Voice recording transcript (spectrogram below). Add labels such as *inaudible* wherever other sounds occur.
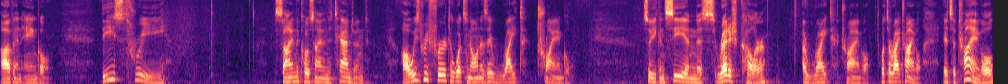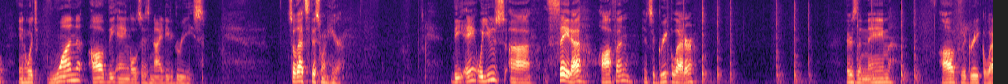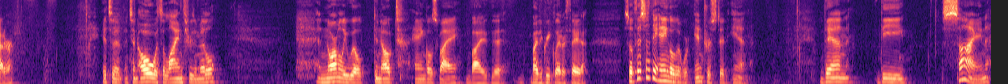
of an angle. These three, sine, the cosine, and the tangent, always refer to what's known as a right triangle. So you can see in this reddish color a right triangle. What's a right triangle? It's a triangle in which one of the angles is 90 degrees. So that's this one here. The, we use uh, theta often. It's a Greek letter. There's the name of the Greek letter. It's, a, it's an O with a line through the middle. And normally we'll denote angles by, by, the, by the Greek letter theta. So if this is the angle that we're interested in, then the sine,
